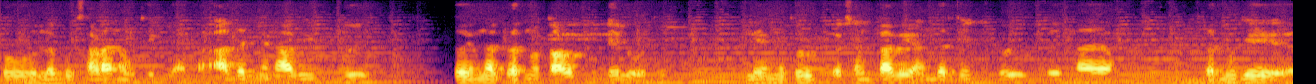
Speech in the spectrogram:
તો લગભગ સાડા નવ થઈ ગયા હતા. આ દરમિયાન આવી જોયું તો એમના ઘરનો તાળો તૂટેલો હતો. એટલે એમને થોડુંક શંકાવી અંદર જઈને જોયું તો એમના ઘરનું જે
